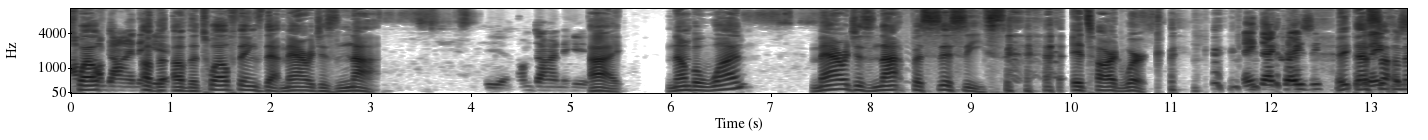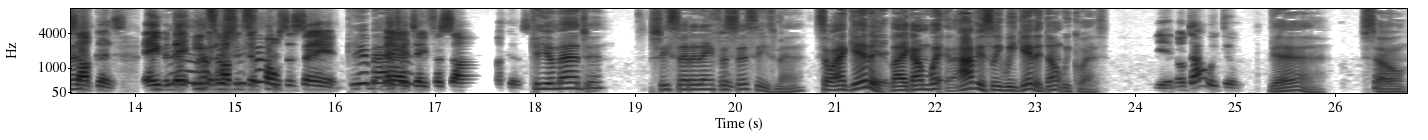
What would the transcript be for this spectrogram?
I'm- 12 I'm, dying to of hear. the of the 12 things that marriage is not. yeah, I'm dying to hear. All right. Number 1, marriage is not for sissies. it's hard work. Ain't that crazy? Ain't that it ain't for man? suckers. Even Yeah, they, even that's what she Huffington. Post is saying Can you imagine? marriage ain't for suckers. Can you imagine? She said it ain't for Mm. sissies, man. So I get it. Yeah. Like I'm with, obviously we get it, don't we, Quest? Yeah, no doubt we do. Yeah. So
